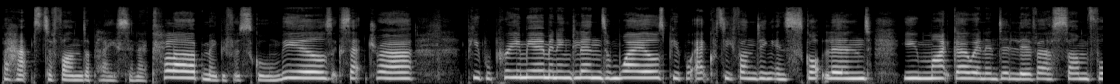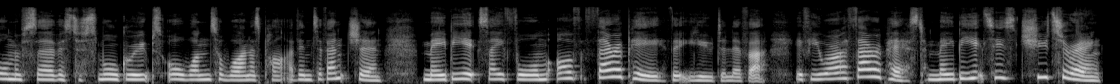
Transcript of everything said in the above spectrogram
perhaps to fund a place in a club, maybe for school meals, etc pupil premium in England and Wales, pupil equity funding in Scotland. You might go in and deliver some form of service to small groups or one to one as part of intervention. Maybe it's a form of therapy that you deliver. If you are a therapist, maybe it is tutoring.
